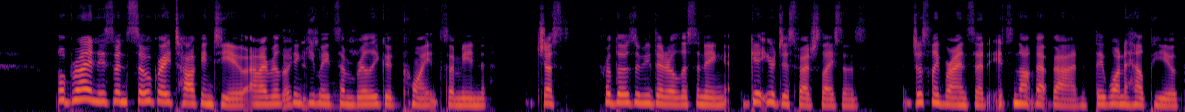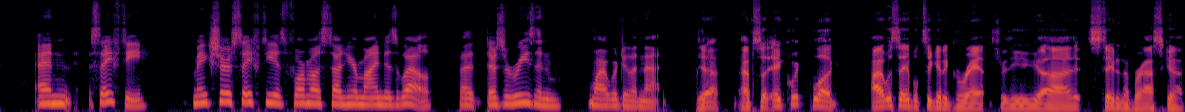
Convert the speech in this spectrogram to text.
well, Brian, it's been so great talking to you. And I really Thank think you you, so made some really good points. I mean, just for those of you that are listening, get your dispatch license. Just like Brian said, it's not that bad. They want to help you. And safety, make sure safety is foremost on your mind as well. But there's a reason why we're doing that. Yeah, absolutely. A quick plug. I was able to get a grant through the uh, state of Nebraska.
